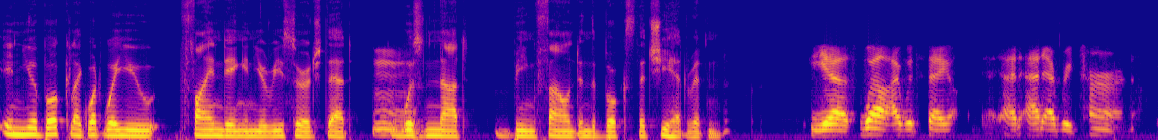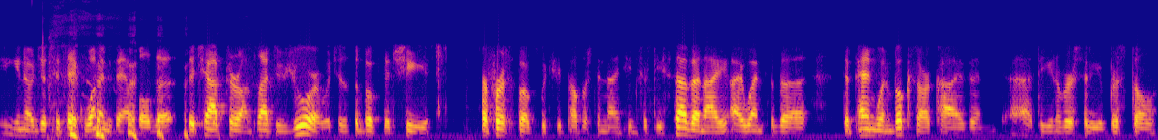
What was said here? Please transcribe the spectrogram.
in your book? Like, what were you finding in your research that mm. was not being found in the books that she had written? Yes. Well, I would say at, at every turn, you know, just to take one example, the, the chapter on Plat du Jour, which is the book that she, her first book, which she published in 1957, I, I went to the, the Penguin Books Archive in, at the University of Bristol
